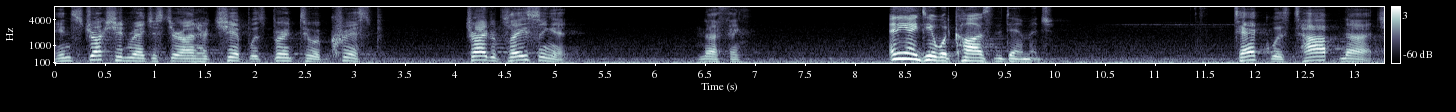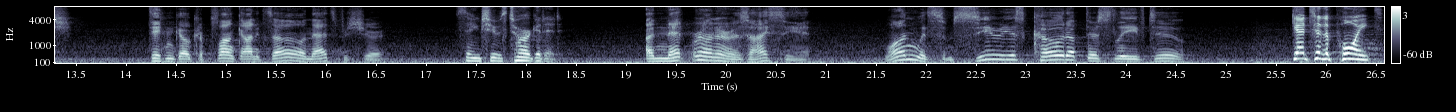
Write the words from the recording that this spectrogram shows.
Instruction register on her chip was burnt to a crisp. Tried replacing it. Nothing. Any idea what caused the damage? Tech was top-notch. Didn't go kerplunk on its own, that's for sure. Saying she was targeted. A netrunner as I see it. One with some serious code up their sleeve, too. Get to the point!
